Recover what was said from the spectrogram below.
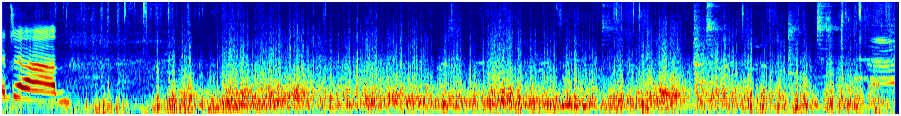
Good job.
